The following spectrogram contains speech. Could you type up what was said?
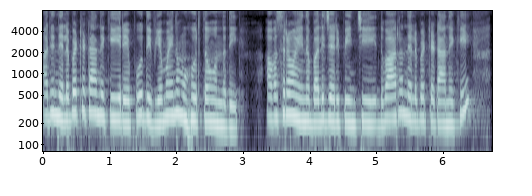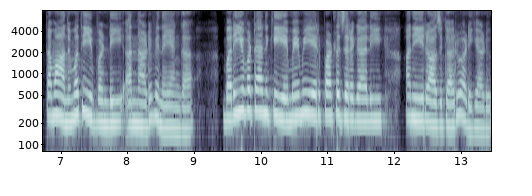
అది నిలబెట్టడానికి రేపు దివ్యమైన ముహూర్తం ఉన్నది. అవసరమైన బలి జరిపించి ద్వారం నిలబెట్టడానికి తమ అనుమతి ఇవ్వండి అన్నాడు వినయంగా. బలి ఇవ్వటానికి ఏమేమి ఏర్పాట్లు జరగాలి అని రాజుగారు అడిగాడు.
